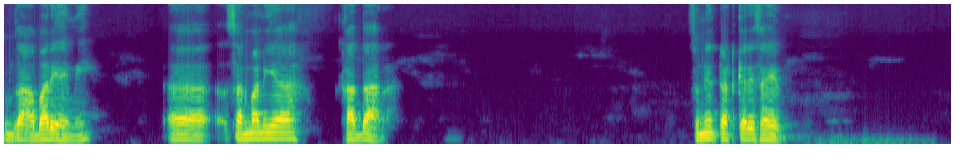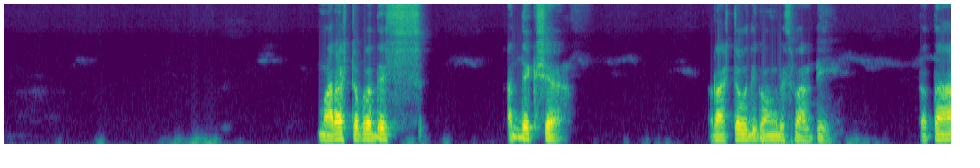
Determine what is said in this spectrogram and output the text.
तुमचा आभारी आहे मी. सन्माननीय खासदार सुनील तटकरे साहेब. महाराष्ट्र प्रदेश अध्यक्ष राष्ट्रवादी काँग्रेस पार्टी. तथा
